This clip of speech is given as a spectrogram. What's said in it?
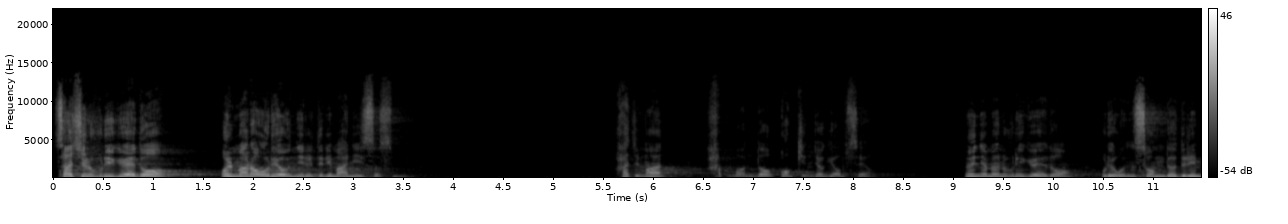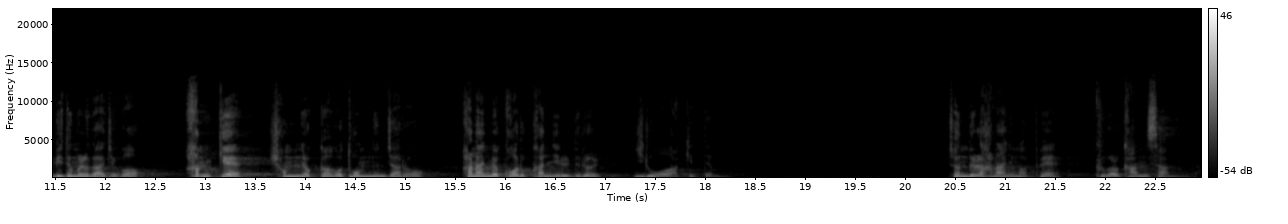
사실 우리 교회도 얼마나 어려운 일들이 많이 있었습니까? 하지만 한 번도 꺾인 적이 없어요. 왜냐하면 우리 교회도 우리 온 성도들이 믿음을 가지고 함께 협력하고 돕는 자로 하나님의 거룩한 일들을 이루어왔기 때문에 저는 늘 하나님 앞에 그걸 감사합니다.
